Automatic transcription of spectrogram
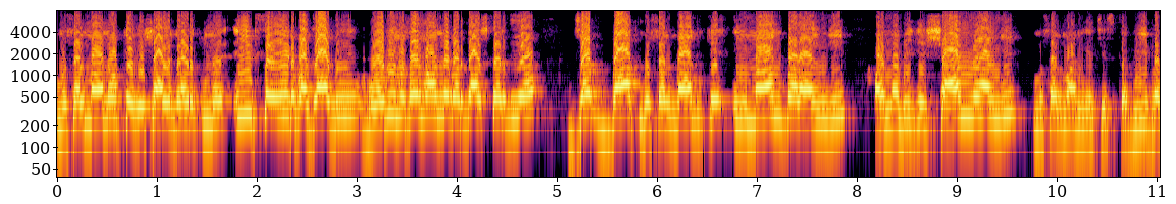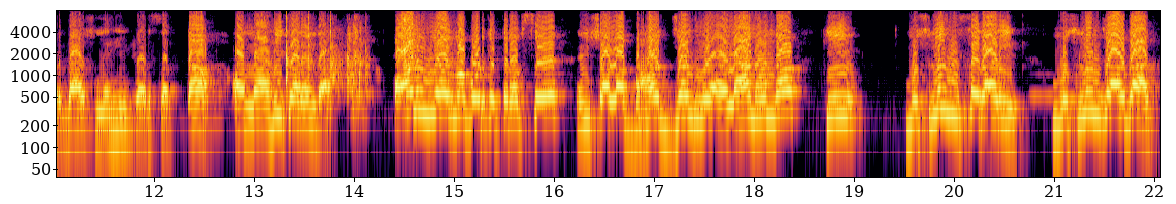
मुसलमानों के विशालगढ़ में ईट से ईट बजा दी, वो भी मुसलमान ने बर्दाश्त कर दिया। जब बात मुसलमान के ईमान पर आएँगी और नबी की शान में आएँगी, मुसलमान ये चीज़ कभी बर्दाश्त नहीं कर सकता और ना ही करेगा। ऑल इंडिया उलमा बोर्ड की तरफ़ से इंशाला बहुत जल्द ये ऐलान होगा कि मुस्लिम हिस्सेदारी मुस्लिम जायदाद,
